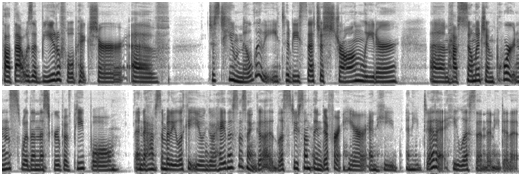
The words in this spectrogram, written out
thought that was a beautiful picture of just humility to be such a strong leader um, have so much importance within this group of people and to have somebody look at you and go hey this isn't good. Let's do something different here. And he and he did it. He listened and he did it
